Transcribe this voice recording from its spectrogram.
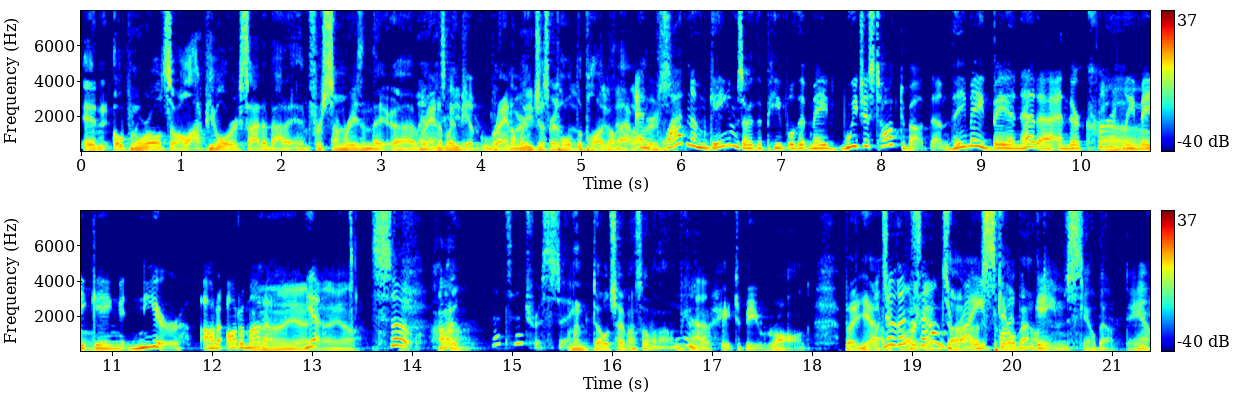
an open world, so a lot of people were excited about it, and for some reason they uh, randomly be a bummer randomly just pulled the the plug on that one. And Platinum Games are the people that made. We just talked about them. They made Bayonetta, and they're currently making NieR Auto- Automata. Oh, yeah, Yep. yeah, yeah. So gonna- that's interesting. I'm gonna double check myself on that one because Yeah. I hate to be wrong. But yeah, no, that called sounds again? Uh, right. Platinum Scalebound. Games. Scalebound. Damn.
